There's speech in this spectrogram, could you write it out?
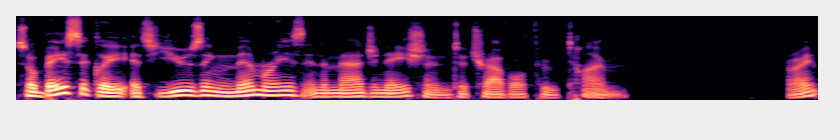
So basically, it's using memories and imagination to travel through time. Right?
